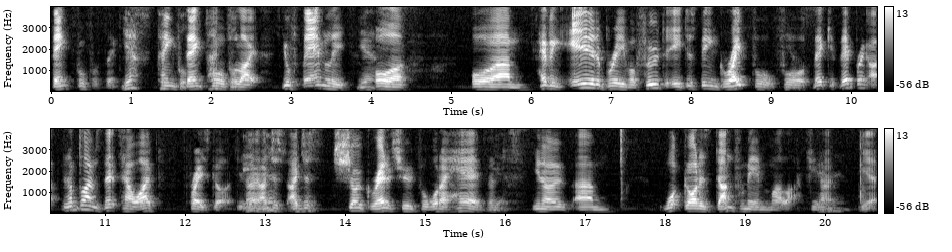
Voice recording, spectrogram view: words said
thankful for things. Yes, being thankful. thankful, for like your family Yes. or or um, having air to breathe or food to eat, just being grateful for Yes. that. That bring uh, sometimes that's how I praise God. You know, I Amen. just I just show gratitude for what I have and Yes. you know um, what God has done for me in my life. You know, yeah.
